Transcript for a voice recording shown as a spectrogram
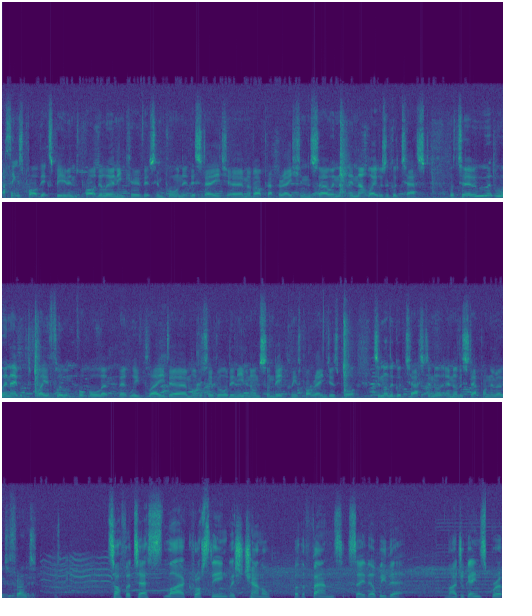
I think it's part of the experience, part of the learning curve that's important at this stage um, of our preparation. So in that, in that way, it was a good test. But uh, we weren't able to play the fluent football that, that we've played, um, obviously abroad and even on Sunday at Queen's Park Rangers. But it's another good test, another, another step on the road to France. Tougher tests lie across the English Channel, but the fans say they'll be there. Nigel Gainsborough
